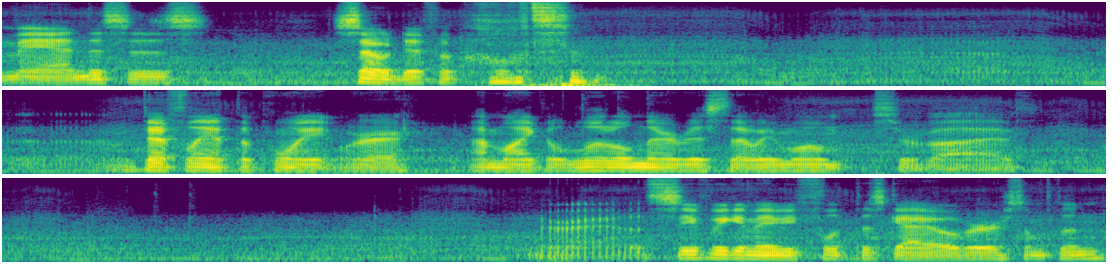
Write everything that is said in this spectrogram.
Man, this is so difficult. Definitely at the point where I'm like a little nervous that we won't survive. Alright, let's see if we can maybe flip this guy over or something.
